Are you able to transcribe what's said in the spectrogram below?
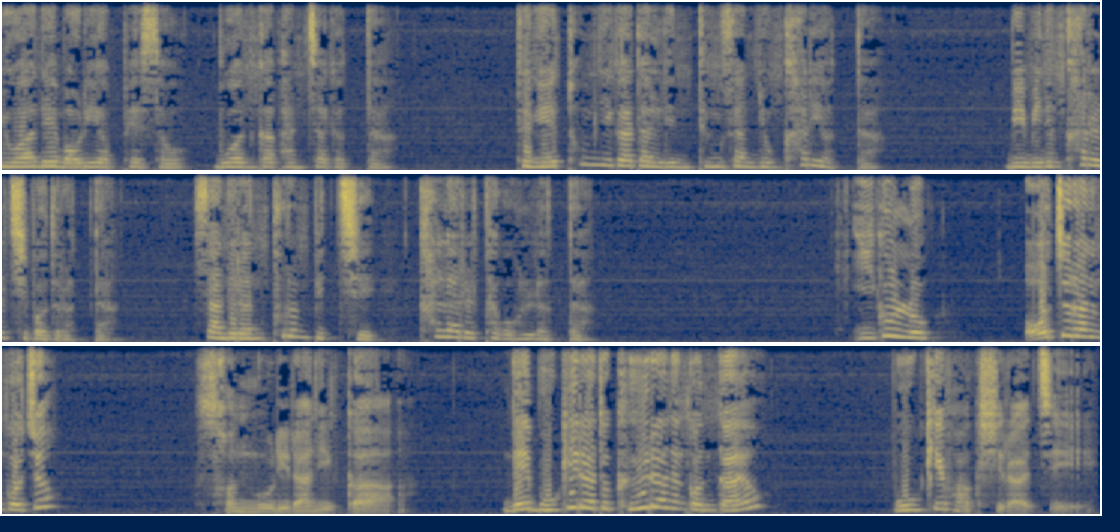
요한의 머리 옆에서 무언가 반짝였다. 등에 톱니가 달린 등산용 칼이었다. 미미는 칼을 집어들었다. 싸늘한 푸른빛이 칼날을 타고 흘렀다. 이걸로 어쩌라는 거죠? 선물이라니까. 내 목이라도 그으라는 건가요? 목이 확실하지.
